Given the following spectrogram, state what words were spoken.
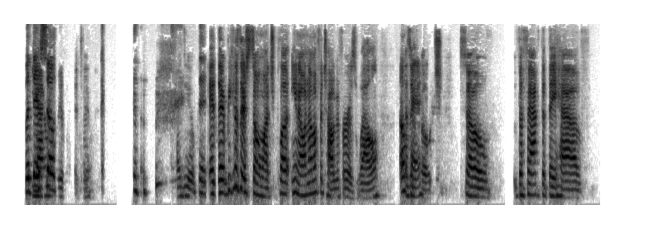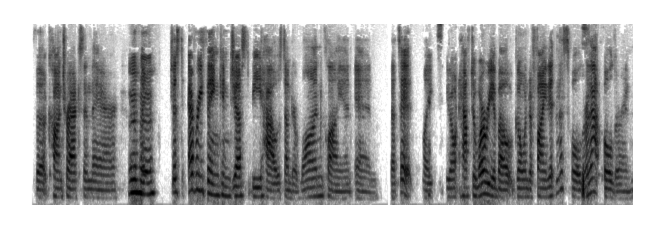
But they're I so really like it too. I do. And there, because there's so much, plus, you know, and I'm a photographer as well as a coach. So the fact that they have the contracts in there, hmm just everything can just be housed under one client and that's it. Like you don't have to worry about going to find it in this folder or that folder and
